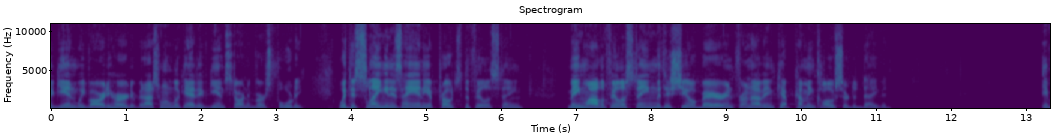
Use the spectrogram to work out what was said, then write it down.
again, we've already heard it, but I just want to look at it again, starting at verse 40. With his sling in his hand, he approached the Philistine. Meanwhile, the Philistine, with his shield bearer in front of him, kept coming closer to David. If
